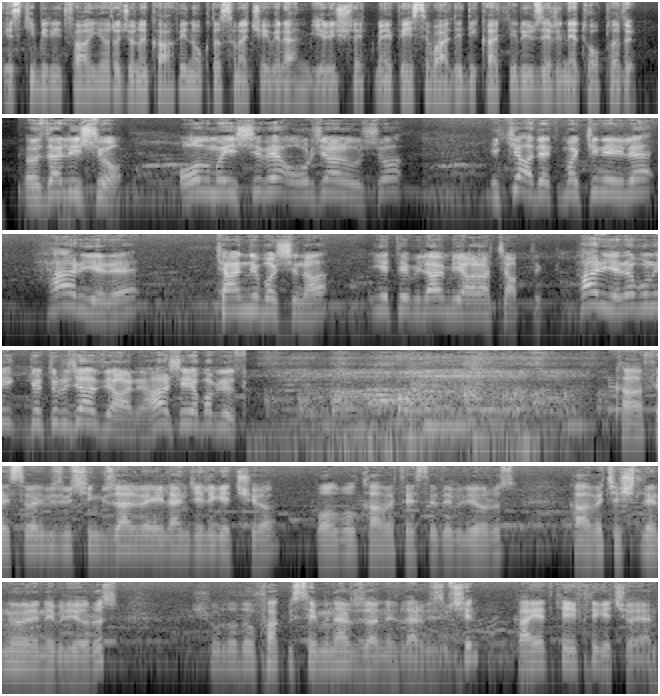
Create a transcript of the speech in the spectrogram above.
Eski bir itfaiye aracını kahve noktasına çeviren bir işletme festivalde dikkatleri üzerine topladı. Özelliği şu. Olmayışı ve orijinal oluşu. iki adet makineyle her yere kendi başına yetebilen bir araç yaptık. Her yere bunu götüreceğiz yani. Her şey yapabiliyoruz. Kahve festivali bizim için güzel ve eğlenceli geçiyor. Bol bol kahve test edebiliyoruz. Kahve çeşitlerini öğrenebiliyoruz. Şurada da ufak bir seminer düzenlediler bizim için. Gayet keyifli geçiyor yani.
